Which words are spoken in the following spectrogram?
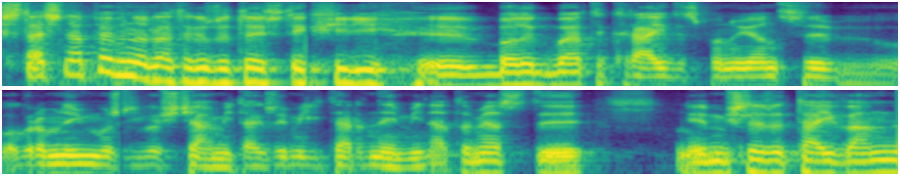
Stać na pewno, dlatego że to jest w tej chwili y, bogaty kraj dysponujący ogromnymi możliwościami, także militarnymi. Natomiast y, y, myślę, że Tajwan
